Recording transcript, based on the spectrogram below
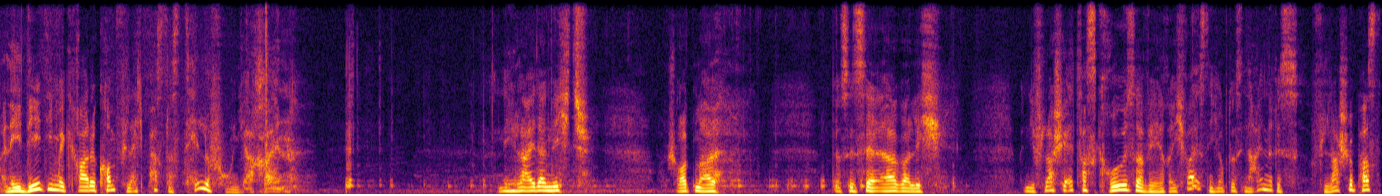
Eine Idee, die mir gerade kommt, vielleicht passt das Telefon ja rein. Nee, leider nicht. Schaut mal, das ist sehr ärgerlich. wenn die Flasche etwas größer wäre, ich weiß nicht, ob das in Heinrichs Flasche passt,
